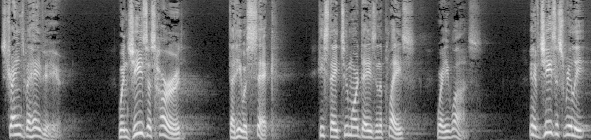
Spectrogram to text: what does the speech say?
Strange behavior here. When Jesus heard that he was sick, he stayed two more days in the place where he was. And if Jesus really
